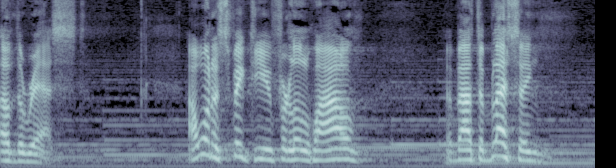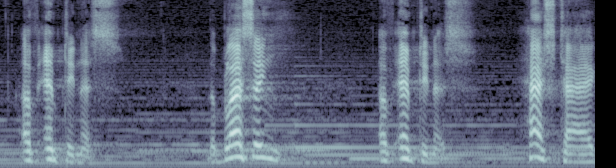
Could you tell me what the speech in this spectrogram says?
of the rest. I want to speak to you for a little while about the blessing of emptiness. The blessing of emptiness. Hashtag,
